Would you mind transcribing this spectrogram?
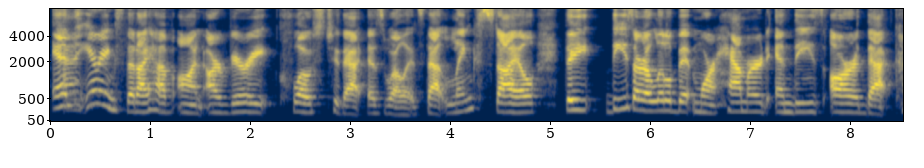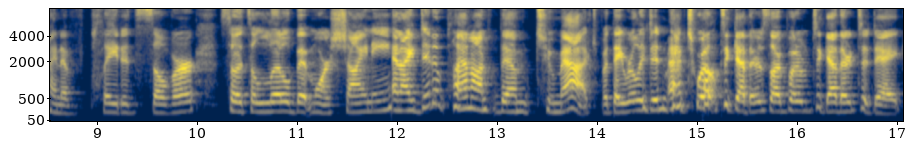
And the earrings that I have on are very close to that as well. It's that link style. They these are a little bit more hammered and these are that kind of plated silver so it's a little bit more shiny. And I didn't plan on them to match but they really did match well together so I put them together today.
